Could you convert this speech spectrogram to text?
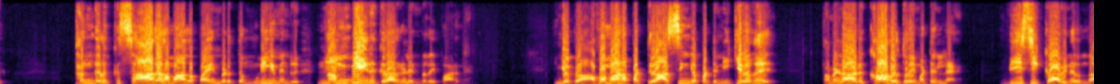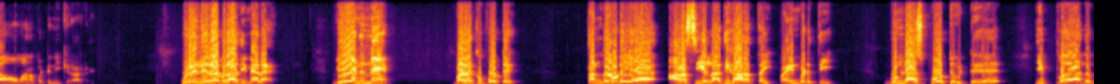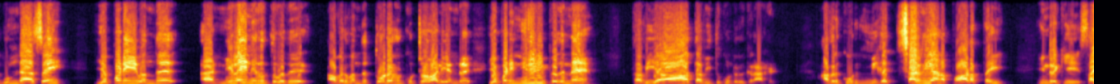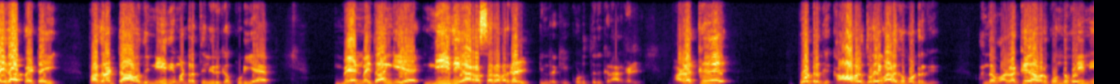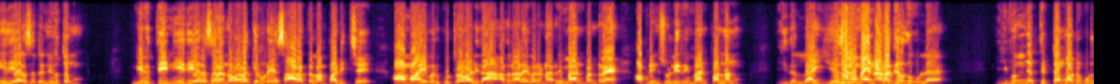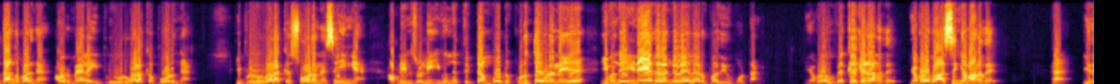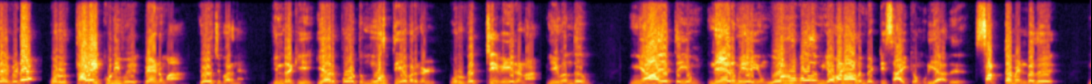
தங்களுக்கு சாதகமாக பயன்படுத்த முடியும் என்று நம்பி இருக்கிறார்கள் என்பதை பாருங்க. இங்க இப்ப அவமானப்பட்டு அசிங்கப்பட்டு நிக்கிறது தமிழ்நாடு காவல்துறை மட்டும் இல்ல விசிகாவினரும் தான் அவமானப்பட்டு நிற்கிறார்கள். ஒரு நிரபராதி மேல வேணும்னே வழக்கு போட்டு தங்களுடைய அரசியல் அதிகாரத்தை பயன்படுத்தி குண்டாஸ் போட்டுவிட்டு இப்ப அந்த குண்டாஸை எப்படி வந்து நிலைநிறுத்துவது? அவர் வந்து தொடர் குற்றவாளி என்று எப்படி நிரூபிப்பதுன்னு தவியா தவித்து கொண்டிருக்கிறார்கள். அதற்கு ஒரு மிகச் சரியான பாடத்தை இன்றைக்கு சைதாப்பேட்டை பதினெட்டாவது நீதிமன்றத்தில் இருக்கக்கூடிய மேன்மை தாங்கிய நீதி அரசர் அவர்கள் இன்றைக்கு கொடுத்திருக்கிறார்கள். வழக்கு போட்டிருக்கு. காவல்துறை வழக்கு போட்டிருக்கு. அந்த வழக்கு அவர் கொண்டு போய் நீதி அரசர்கிட்ட நிறுத்தணும். நிறுத்தி நீதி அரசர் அந்த வழக்கினுடைய சாரத்தெல்லாம் படித்து ஆமா இவர் குற்றவாளி தான் அதனால இவரை நான் ரிமாண்ட் பண்றேன் அப்படின்னு சொல்லி ரிமாண்ட் பண்ணணும். இதெல்லாம் எதுவுமே நடக்கிறதுக்குள்ள இவங்க திட்டம் போட்டு கொடுத்தாங்க பாருங்க. அவர் மேல இப்படி ஒரு வழக்க போடுங்க. இப்படி ஒரு வழக்க சோதனை செய்யுங்க அப்படின்னு சொல்லி இவங்க திட்டம் போட்டு கொடுத்த உடனேயே இவங்க இணையதளங்கள்ல எல்லாரும் பதிவு போட்டாங்க. எவ்வளவு வெக்கக்கேடானது எவ்வளவு அசிங்கமானது இதை விட ஒரு தலைக்குனிவு வேணுமா? யோசிச்சு பாருங்க. இன்றைக்கு ஏர்போர்ட் மூர்த்தி அவர்கள் ஒரு வெற்றி வீரனா? நீ வந்து நியாயத்தையும் நேர்மையையும் ஒருபோதும் எவனாலும் வெட்டி சாய்க்க முடியாது. சட்டம் என்பது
